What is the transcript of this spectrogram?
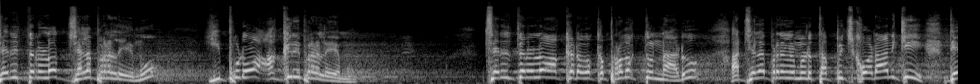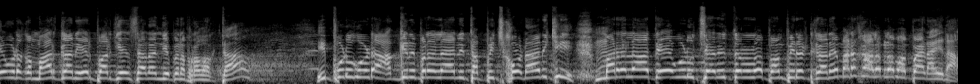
చరిత్రలో జలప్రలయము ఇప్పుడు అగ్ని ప్రళయము చరిత్రలో అక్కడ ఒక ప్రవక్త ఉన్నాడు ఆ జలప్రలయం నుండి తప్పించుకోవడానికి దేవుడు ఒక మార్గాన్ని ఏర్పాటు చేశాడని చెప్పిన ప్రవక్త. ఇప్పుడు కూడా అగ్ని ప్రళయాన్ని తప్పించుకోవడానికి మరలా దేవుడు చరిత్రలో పంపినట్టుగానే మన కాలంలో పంపాడు ఆయన.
